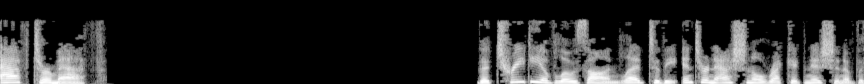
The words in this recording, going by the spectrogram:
Aftermath The Treaty of Lausanne led to the international recognition of the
